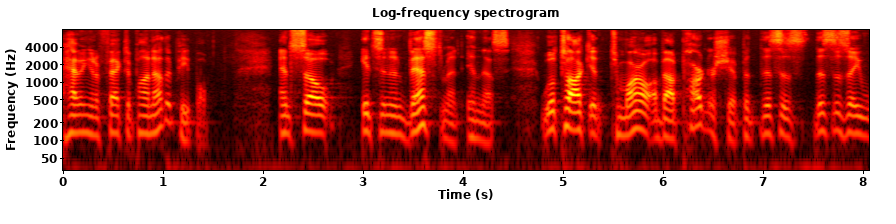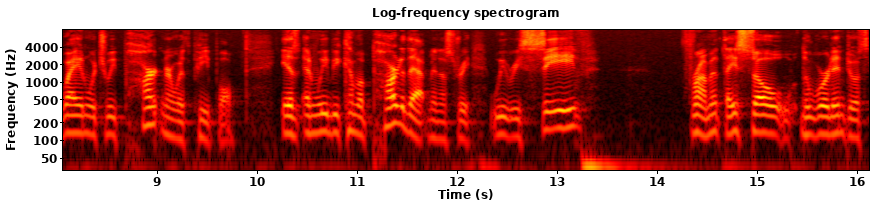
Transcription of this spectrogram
having an effect upon other people, and so it's an investment in this. We'll talk tomorrow about partnership, but this is this is a way in which we partner with people, is and we become a part of that ministry. We receive from it; they sow the word into us.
